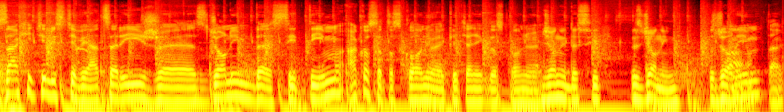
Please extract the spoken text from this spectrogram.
Zachytili ste viacerí, že s Johnnym the Citym, ako sa to skloňuje, keď ťa niekto skloňuje? Johnny the City, s Johnnym. S Johnnym, no. tak,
